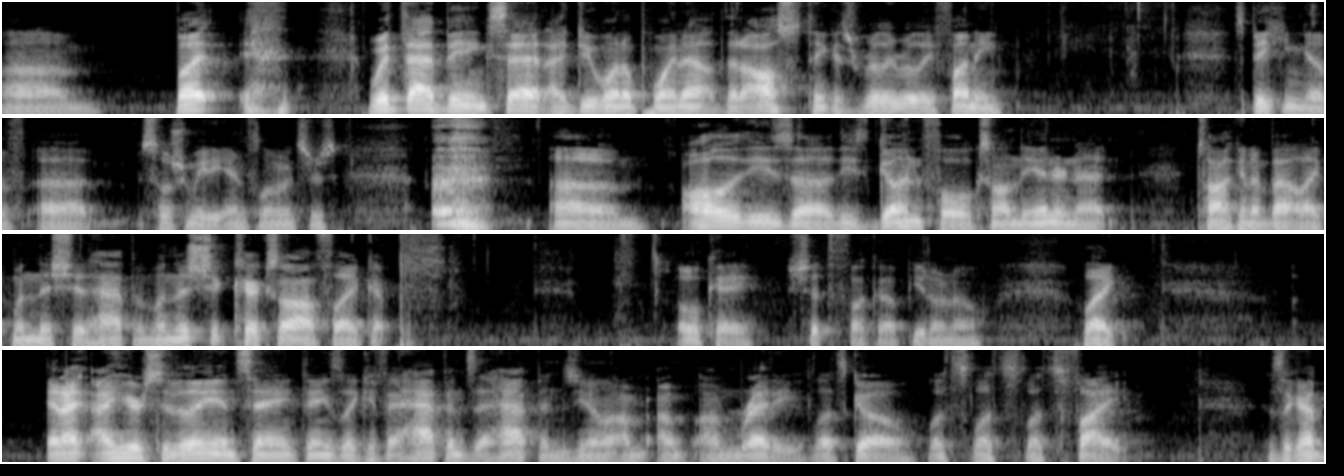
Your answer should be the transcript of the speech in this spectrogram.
Um, but with that being said, I do want to point out that I also think it's really really funny. Speaking of uh, social media influencers, um, all of these uh, these gun folks on the internet talking about like when this shit happens, when this shit kicks off, like okay, shut the fuck up. You don't know. Like, and I, I hear civilians saying things like, if it happens, it happens. You know, I'm, I'm, I'm ready. Let's go. Let's, let's, let's fight. It's like, I,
